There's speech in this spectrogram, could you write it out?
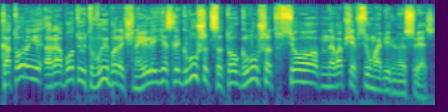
которые работают выборочно, или если глушатся, то глушат все, вообще всю мобильную связь?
